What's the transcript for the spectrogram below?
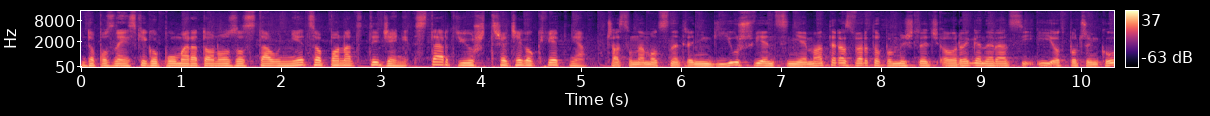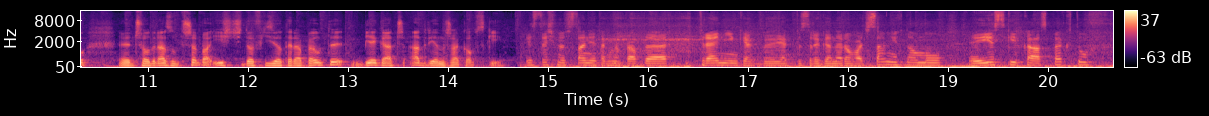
Do poznańskiego półmaratonu został nieco ponad tydzień, start już 3 kwietnia. Czasu na mocne treningi już więc nie ma, teraz warto pomyśleć o regeneracji i odpoczynku. Czy od razu trzeba iść do fizjoterapeuty? Biegacz Adrian Żakowski. Jesteśmy w stanie tak naprawdę trening jakby, jakby zregenerować sami w domu. Jest kilka aspektów,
